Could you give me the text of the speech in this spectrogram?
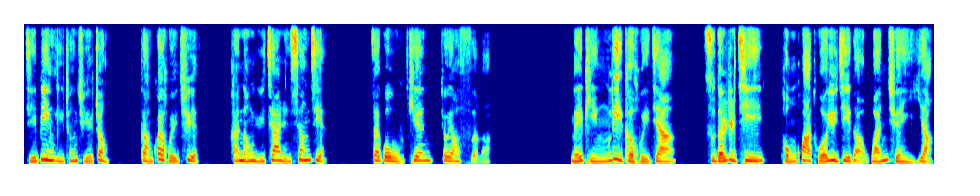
疾病已成绝症，赶快回去，还能与家人相见。再过五天就要死了。”梅平立刻回家，死的日期。同华佗预计的完全一样。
